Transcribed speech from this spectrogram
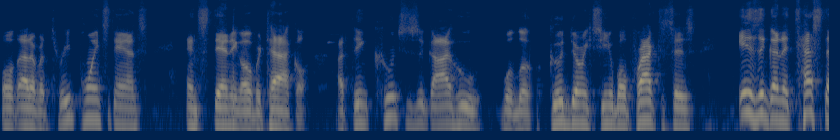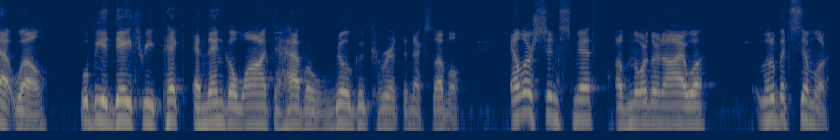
both out of a three point stance and standing over tackle. I think Koonce is a guy who will look good during Senior Bowl practices, isn't going to test that well, will be a day three pick, and then go on to have a real good career at the next level. Elerson Smith of Northern Iowa, a little bit similar.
